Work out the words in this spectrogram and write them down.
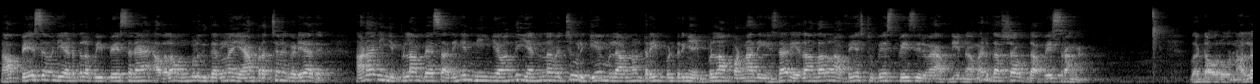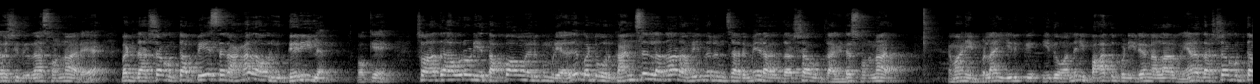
நான் பேச வேண்டிய இடத்துல போய் பேசுறேன். அதெல்லாம் உங்களுக்கு தெரியல என் பிரச்சனை கிடையாது. ஆனா நீங்க இப்படிலாம் பேசாதீங்க. நீங்க வந்து என்ன வச்சு ஒரு கேம் விளையாடணும் ட்ரை பண்றீங்க. இப்படிலாம் பண்ணாதீங்க சார். எதாக இருந்தாலும் நான் ஃபேஸ் டு ஃபேஸ் பேசிடுவேன் அப்படின்ற மாதிரி தர்ஷா குப்தா பேசுறாங்க. பட் அவர் ஒரு நல்ல விஷயத்துக்கு தான் சொன்னாரு. பட் தர்ஷா குப்தா பேசுறாங்க அது அவருக்கு தெரியல. ஓகே ஸோ அது அவருடைய தப்பாகவும் இருக்க முடியாது. பட் ஒரு கன்சர்ன்ல தான் ரவீந்திரன் சாருமே தர்ஷா குப்தா கிட்ட சொன்னார். ஏமா நீ இப்பெல்லாம் இருக்கு. இது வந்து நீ பார்த்து பண்ணிட்டே நல்லா இருக்கும் ஏன்னா தர்ஷா குப்தா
